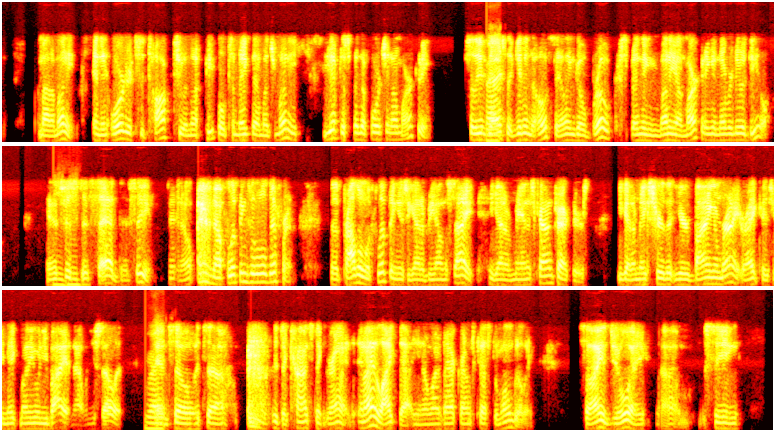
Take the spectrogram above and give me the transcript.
amount of money. And in order to talk to enough people to make that much money, you have to spend a fortune on marketing. So these right. guys that get into wholesaling go broke spending money on marketing and never do a deal. And it's mm-hmm. just it's sad to see. You know, now flipping's a little different the problem with flipping is you got to be on the site. You got to manage contractors. You got to make sure that you're buying them right, right? Because you make money when you buy it, not when you sell it. Right. And so it's a it's a constant grind, and I like that. You know, my background's custom home building, so I enjoy um, seeing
